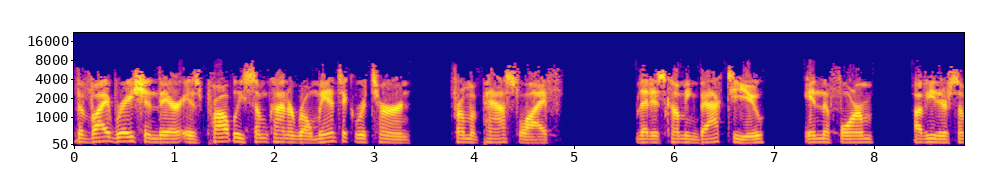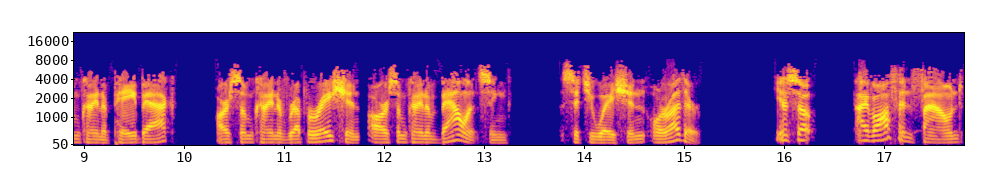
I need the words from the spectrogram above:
the vibration there is probably some kind of romantic return from a past life that is coming back to you in the form of either some kind of payback or some kind of reparation or some kind of balancing situation or other. You know, so I've often found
